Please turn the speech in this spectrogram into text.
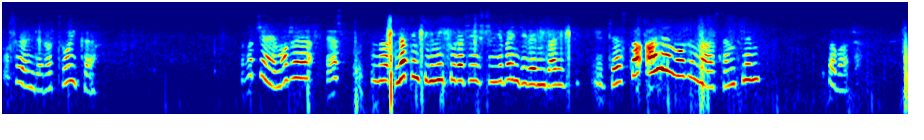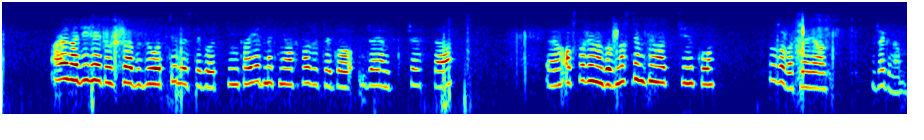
po Challengera trójkę. Zobaczymy, może na, na tym filmiku raczej jeszcze nie będzie Legendary Chesta, ale może na następnym. Zobaczę. Ale na dzisiaj to już chyba by było tyle z tego odcinka. Jednak nie otworzę tego Giant Chesta. Em, Otworzymy go w następnym odcinku. Do zobaczenia. Żegnam.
